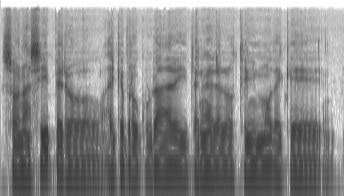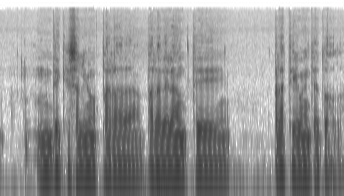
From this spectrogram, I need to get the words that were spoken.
son así, pero hay que procurar y tener el optimismo de que, de que salimos para, para adelante prácticamente todos.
